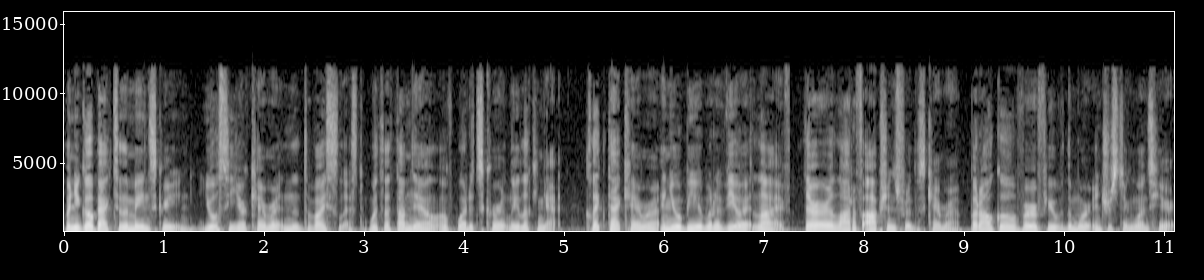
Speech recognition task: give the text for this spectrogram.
When you go back to the main screen, you'll see your camera in the device list with a thumbnail of what it's currently looking at. Click that camera and you'll be able to view it live. There are a lot of options for this camera, but I'll go over a few of the more interesting ones here.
